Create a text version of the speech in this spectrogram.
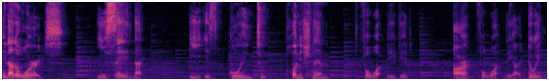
In other words, He's saying that He is going to punish them for what they did or for what they are doing.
